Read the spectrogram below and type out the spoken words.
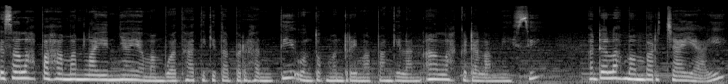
Kesalahpahaman lainnya yang membuat hati kita berhenti untuk menerima panggilan Allah ke dalam misi adalah mempercayai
